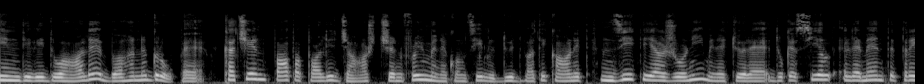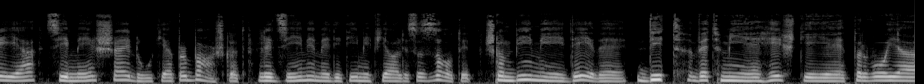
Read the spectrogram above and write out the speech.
individuale bëhen në grupe. Ka qenë Papa Pali i gjashtë që në frymën e Koncilit të Dytë të Vatikanit nxiti azhurnimin e tyre, duke sjellë elemente të reja si mesha e lutja e përbashkët, leximi, meditimi i fjalës së Zotit, shkëmbimi i ideve, ditë vetmie, heshtjeje, përvoja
